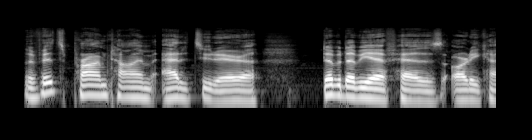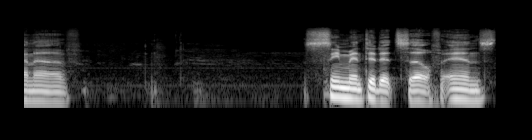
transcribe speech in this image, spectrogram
If it's prime time attitude era, WWF has already kind of cemented itself and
